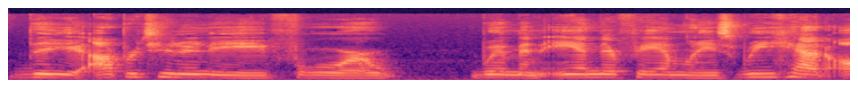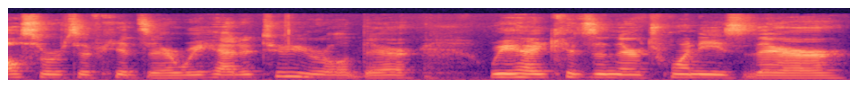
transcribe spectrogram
the opportunity for women and their families, we had all sorts of kids there. We had a two year old there, we had kids in their 20s there,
